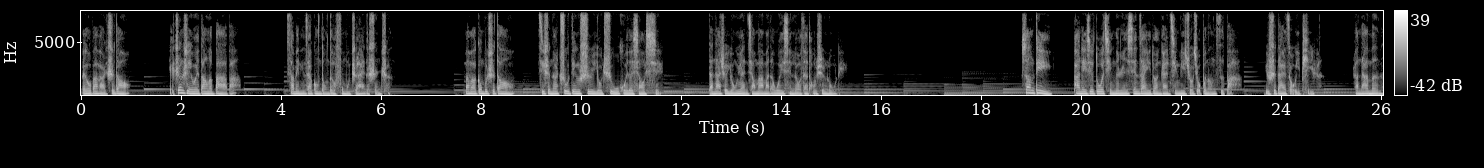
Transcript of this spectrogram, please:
没有办法知道，也正是因为当了爸爸。撒贝宁才更懂得父母之爱的深沉。妈妈更不知道，即使那注定是有去无回的消息，但他却永远将妈妈的微信留在通讯录里。上帝怕那些多情的人陷在一段感情里久久不能自拔，于是带走一批人，让他们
